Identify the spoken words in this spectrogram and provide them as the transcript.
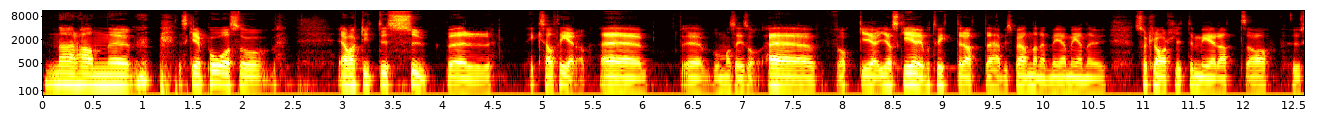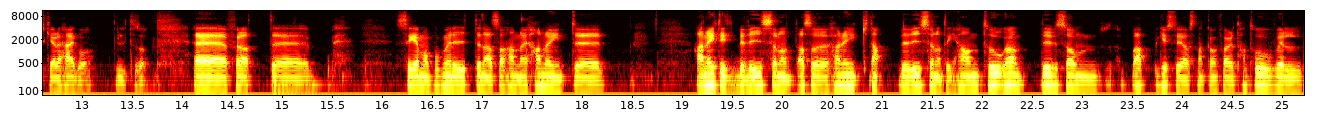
när han eh, skrev på så jag vart inte super exalterad. Eh, eh, om man säger så. Eh, och jag, jag skrev ju på Twitter att det här blir spännande, men jag menar ju såklart lite mer att ja, hur ska det här gå? Lite så. Eh, för att eh, ser man på meriterna så han, har- han har ju inte han har inte bevisat något, alltså han har ju knappt bevisat någonting. Han tog, han, det är som Appelqvist och jag snackade om förut, han tog väl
